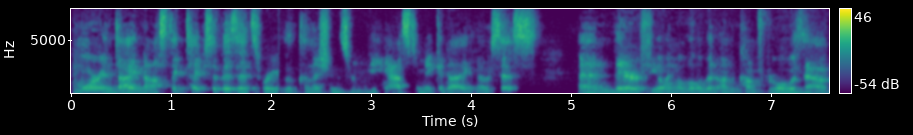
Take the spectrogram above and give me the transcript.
more in diagnostic types of visits where the clinicians are being asked to make a diagnosis and they're feeling a little bit uncomfortable without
